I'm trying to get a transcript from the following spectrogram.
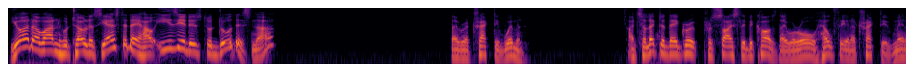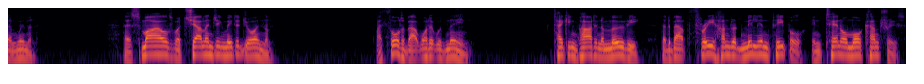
You're the one who told us yesterday how easy it is to do this, na? They were attractive women. I'd selected their group precisely because they were all healthy and attractive men and women. Their smiles were challenging me to join them. I thought about what it would mean. Taking part in a movie that about 300 million people in 10 or more countries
